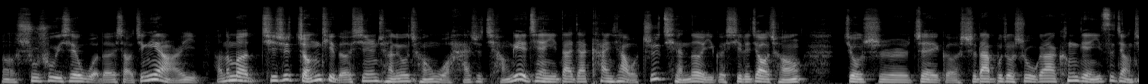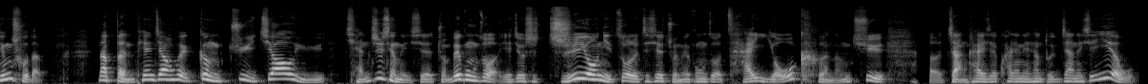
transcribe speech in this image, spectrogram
呃，输出一些我的小经验而已。好，那么其实整体的新人全流程，我还是强烈建议大家看一下我之前的一个系列教程，就是这个十大步骤、十五个大坑点一次讲清楚的。那本篇将会更聚焦于前置性的一些准备工作，也就是只有你做了这些准备工作，才有可能去，呃，展开一些跨境电商独立站的一些业务。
